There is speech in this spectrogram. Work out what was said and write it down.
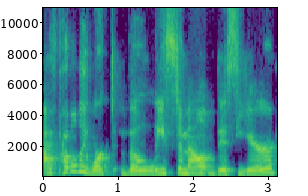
I've probably worked the least amount this year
